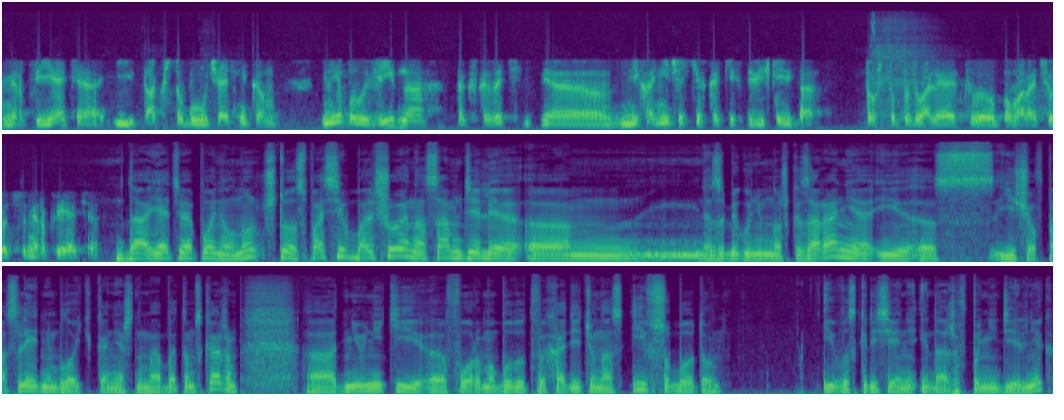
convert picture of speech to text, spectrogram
мероприятия, и так, чтобы участникам не было видно, так сказать, механических каких-то вещей, да, то, что позволяет э, поворачиваться мероприятию. Да, я тебя понял. Ну что, спасибо большое. На самом деле, эм, забегу немножко заранее, и э, с, еще в последнем блоке, конечно, мы об этом скажем. Э, дневники э, форума будут выходить у нас и в субботу, и в воскресенье, и даже в понедельник.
